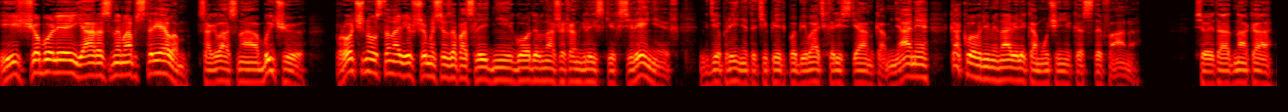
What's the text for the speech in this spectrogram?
и еще более яростным обстрелом, согласно обычаю, прочно установившемуся за последние годы в наших английских селениях, где принято теперь побивать христиан камнями, как во времена великомученика Стефана. Все это, однако,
